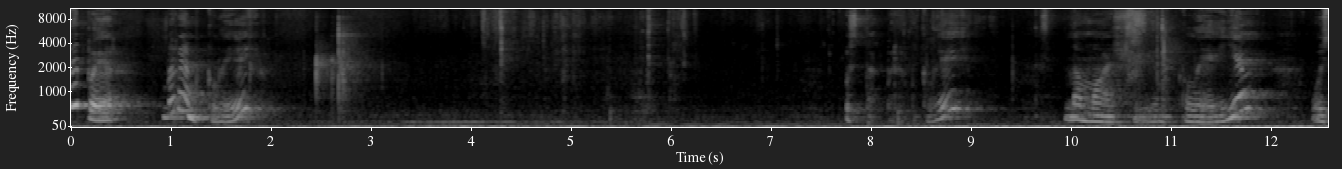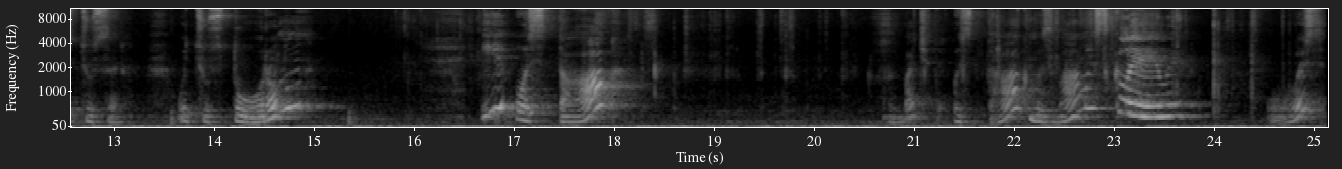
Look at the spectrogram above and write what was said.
Тепер беремо клей. Ось так беремо клей, намащуємо клеєм ось цю, сер- ось цю сторону. І ось так. Бачите, ось так ми з вами склеїли. Ось.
